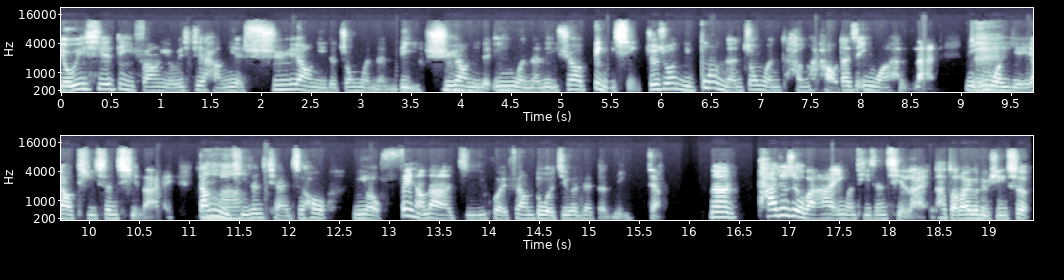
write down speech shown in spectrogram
有一些地方，有一些行业需要你的中文能力，需要你的英文能力，需要并行，就是说你不能中文很好，但是英文很烂。你英文也要提升起来。当你提升起来之后，你有非常大的机会，非常多的机会在等你。这样，那他就是有把他的英文提升起来。他找到一个旅行社，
